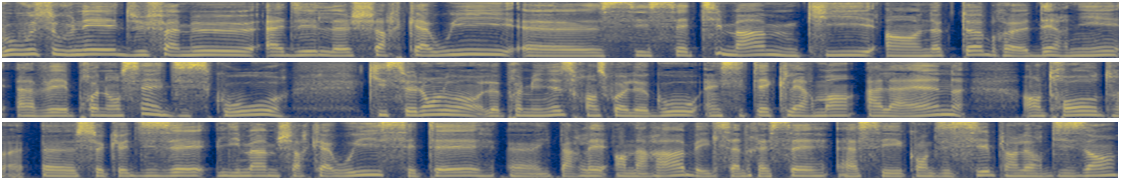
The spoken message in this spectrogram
Vous vous souvenez du fameux Adil Sharkawi, euh, c'est cet imam qui, en octobre dernier, avait prononcé un discours qui, selon le, Premier ministre François Legault, incitait clairement à la haine. Entre autres, euh, ce que disait l'imam Sharkawi, c'était, euh, il parlait en arabe et il s'adressait à ses condisciples en leur disant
